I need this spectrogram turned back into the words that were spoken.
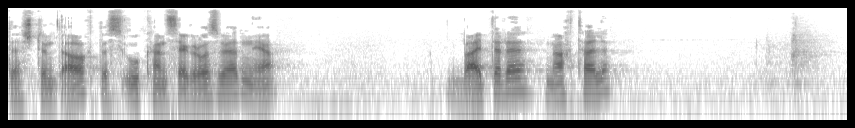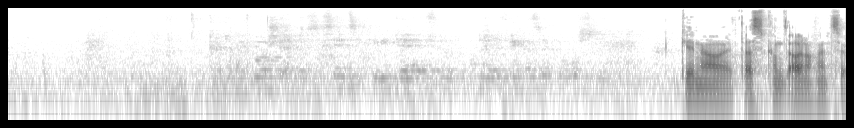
Das stimmt auch. Das U kann sehr groß werden, ja. Weitere Nachteile? Genau, das kommt auch noch hinzu.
